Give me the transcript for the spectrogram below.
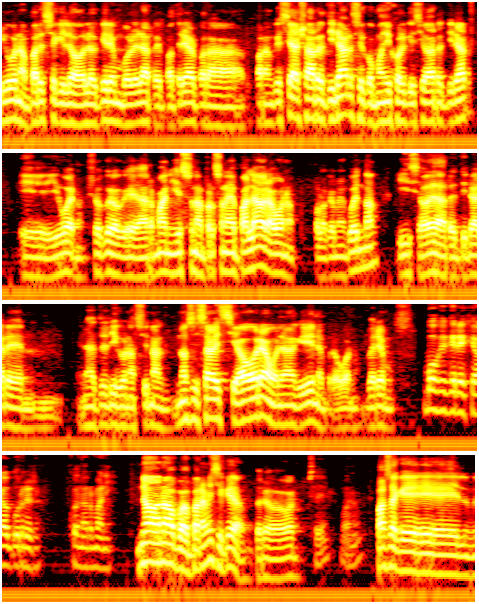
y bueno, parece que lo, lo, quieren volver a repatriar para, para aunque sea ya retirarse, como dijo el que se iba a retirar. Eh, y bueno, yo creo que Armani es una persona de palabra, bueno, por lo que me cuentan, y se va a retirar en, en Atlético Nacional. No se sabe si ahora o el año que viene, pero bueno, veremos. ¿Vos qué crees que va a ocurrir con Armani? No, no, para mí se queda, pero bueno. Sí, bueno. Pasa que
